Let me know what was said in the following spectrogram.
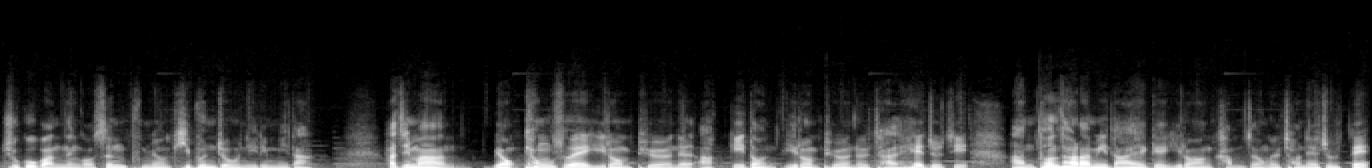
주고받는 것은 분명 기분 좋은 일입니다. 하지만 명- 평소에 이런 표현을 아끼던 이런 표현을 잘 해주지 않던 사람이 나에게 이러한 감정을 전해줄 때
